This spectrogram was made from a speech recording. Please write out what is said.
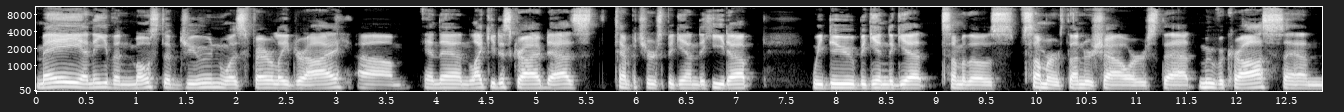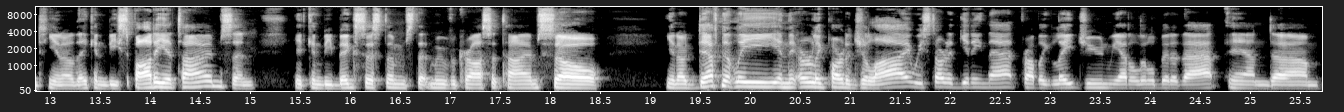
May and even most of June was fairly dry. Um, and then, like you described, as temperatures begin to heat up, we do begin to get some of those summer thunder showers that move across, and you know they can be spotty at times, and it can be big systems that move across at times. So you know, definitely in the early part of July, we started getting that. Probably late June, we had a little bit of that, and um,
